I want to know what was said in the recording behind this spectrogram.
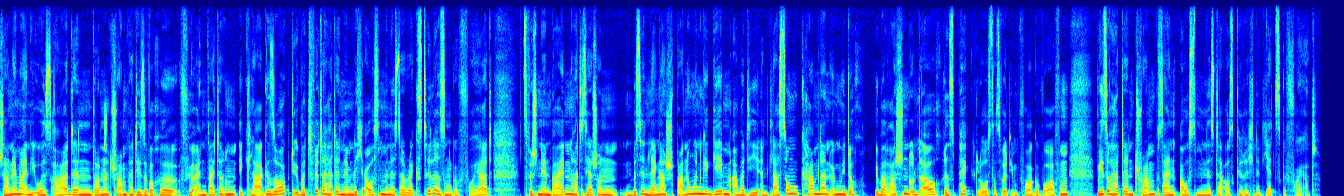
Schauen wir mal in die USA, denn Donald Trump hat diese Woche für einen weiteren Eklat gesorgt. Über Twitter hat er nämlich Außenminister Rex Tillerson gefeuert. Zwischen den beiden hat es ja schon ein bisschen länger Spannungen gegeben, aber die Entlassung kam dann irgendwie doch überraschend und auch respektlos, das wird ihm vorgeworfen. Wieso hat denn Trump seinen Außenminister ausgerechnet jetzt gefeuert?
